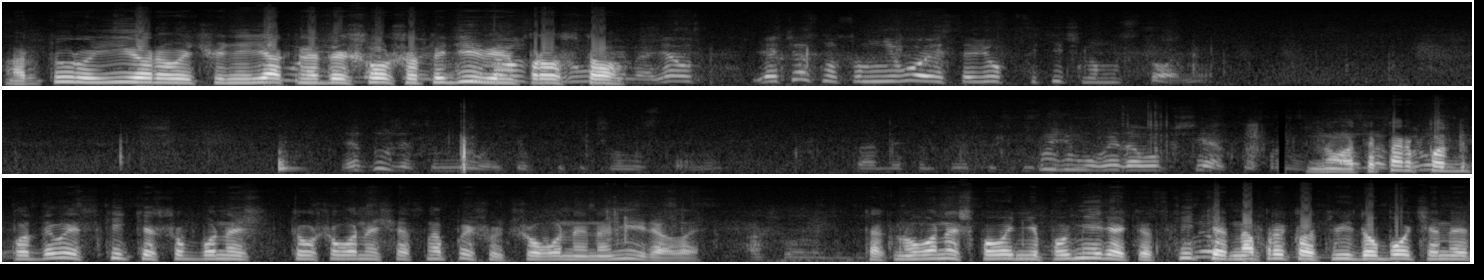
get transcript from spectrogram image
Артуру Ігоровичу ніяк не дійшло, що тоді він просто. Я, от, я чесно сумніваюся в його психічному стані. Я дуже сумніваюся в психічному стані. Хто йому видав взагалі? Ну а тепер под- подивись, скільки, щоб вони то, що вони зараз напишуть, що вони наміряли. Так, ну вони ж повинні поміряти, от скільки, наприклад, від обочини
